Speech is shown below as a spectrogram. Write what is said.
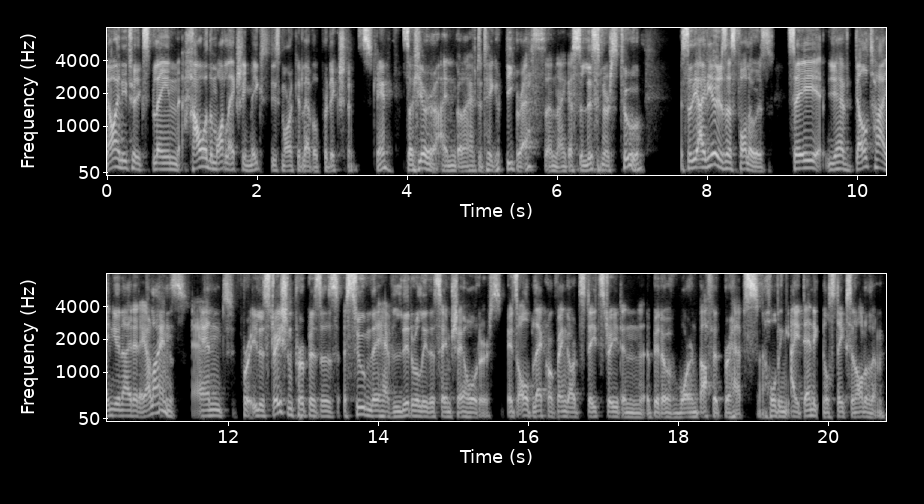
now I need to explain how the model actually makes these market level predictions. Okay. So here I'm going to have to take a deep breath, and I guess the listeners too. So the idea is as follows. Say you have Delta and United Airlines, and for illustration purposes, assume they have literally the same shareholders. It's all BlackRock, Vanguard, State Street, and a bit of Warren Buffett, perhaps, holding identical stakes in all of them.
